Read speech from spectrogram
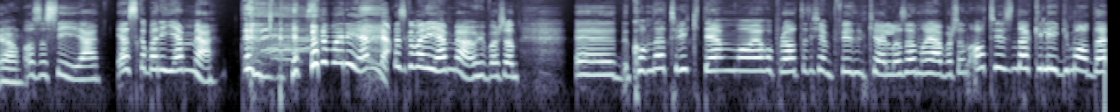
Ja. Og så sier jeg 'Jeg skal bare hjem, jeg'. Jeg skal bare hjem, jeg. Jeg skal bare hjem, ja. Og hun bare sånn eh, 'Kom deg trygt hjem, og jeg håper du har hatt en kjempefin kveld', og sånn. Og jeg bare sånn 'Å, tusen takk, i like måte.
